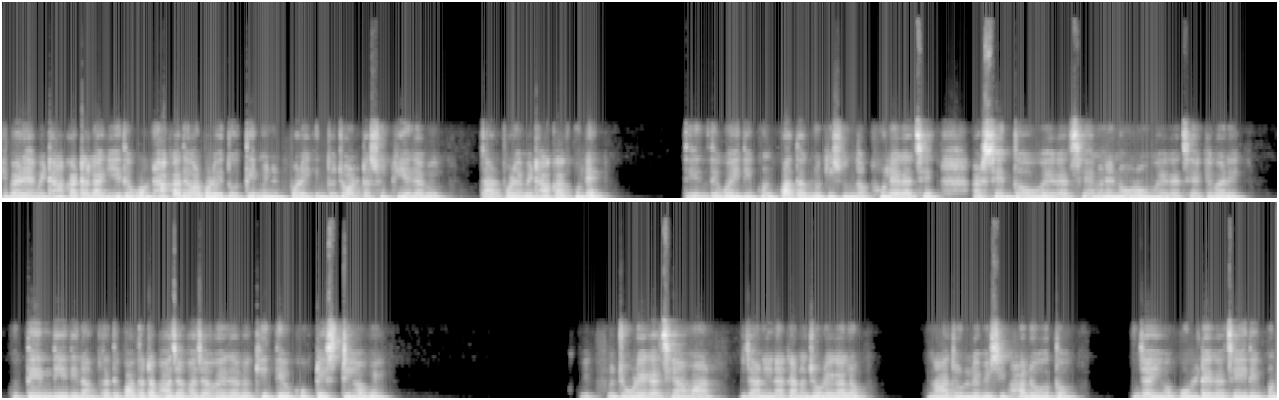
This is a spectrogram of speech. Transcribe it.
এবারে আমি ঢাকাটা লাগিয়ে দেবো। ঢাকা দেওয়ার পরে দু তিন মিনিট পরে কিন্তু জলটা শুকিয়ে যাবে। তারপরে আমি ঢাকা খুলে তেল দেবো। এই দেখুন, পাতাগুলো কি সুন্দর ফুলে গেছে আর সেদ্ধও হয়ে গেছে মানে নরম হয়ে গেছে একেবারে। তো তেল দিয়ে দিলাম, তাতে পাতাটা ভাজা ভাজা হয়ে যাবে, খেতেও খুব টেস্টি হবে। একটু জড়ে গেছে আমার, জানি না কেন জড়ে গেল, না জড়লে বেশি ভালো হতো। যাই হোক, উল্টে গেছে, এই দেখুন।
